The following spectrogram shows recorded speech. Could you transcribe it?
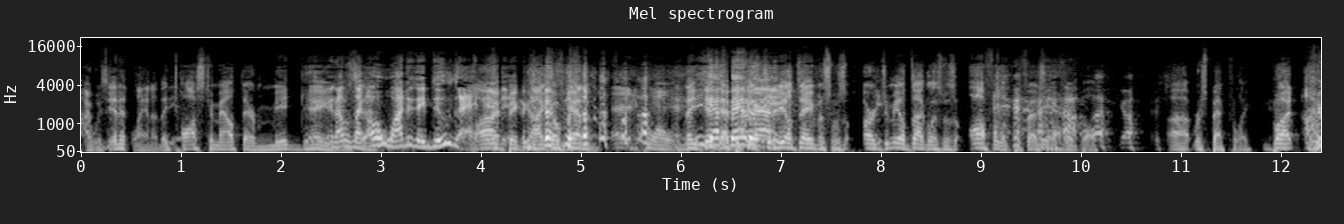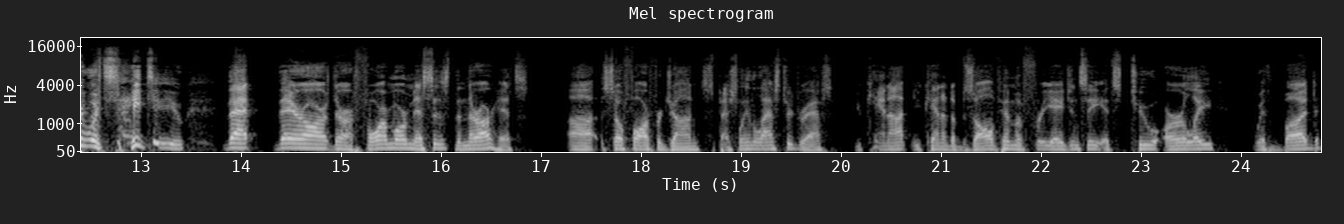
I was in Atlanta. They tossed him out there mid game. And I was like, oh, why did they do that? All right, big guy, go get him. well, they He did that better because. Jameel Davis was, or Jamil Douglas was awful at professional football, uh, respectfully. But I would say to you that there are there are far more misses than there are hits uh, so far for John, especially in the last two drafts. You cannot you cannot absolve him of free agency. It's too early with Bud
